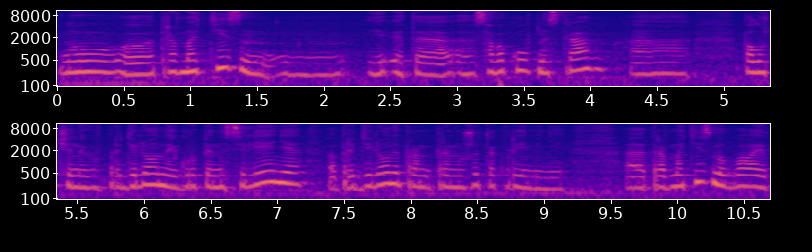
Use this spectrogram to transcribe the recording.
Ну, э, травматизм – это совокупность травм, э, полученных в определенной группе населения в определенный промежуток времени. Э, травматизмы бывают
